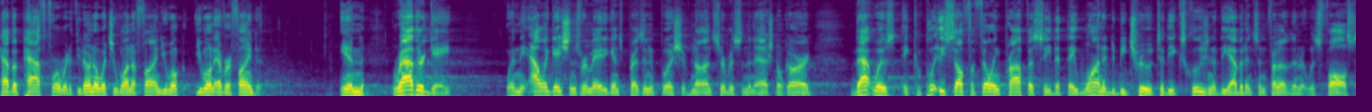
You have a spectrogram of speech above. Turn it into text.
have a path forward. If you don't know what you want to find, you won't, you won't ever find it. In Rathergate, when the allegations were made against President Bush of non service in the National Guard, that was a completely self fulfilling prophecy that they wanted to be true to the exclusion of the evidence in front of them. It was false.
